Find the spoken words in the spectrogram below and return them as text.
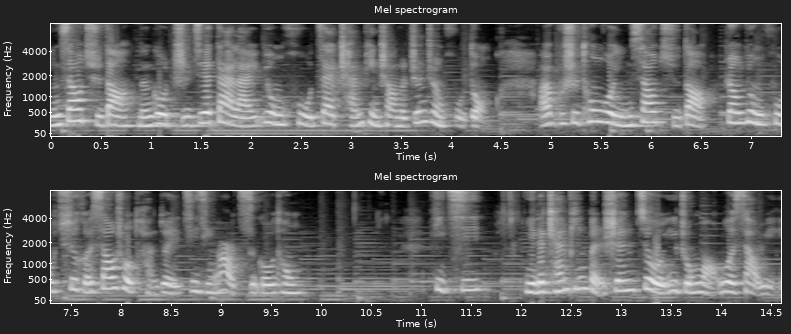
营销渠道能够直接带来用户在产品上的真正互动，而不是通过营销渠道让用户去和销售团队进行二次沟通。第七，你的产品本身就有一种网络效应，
